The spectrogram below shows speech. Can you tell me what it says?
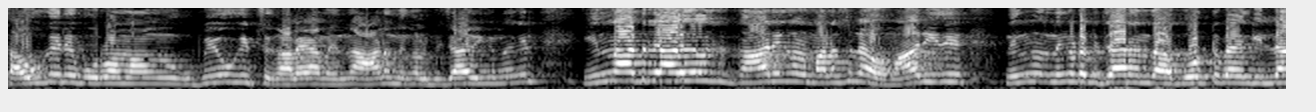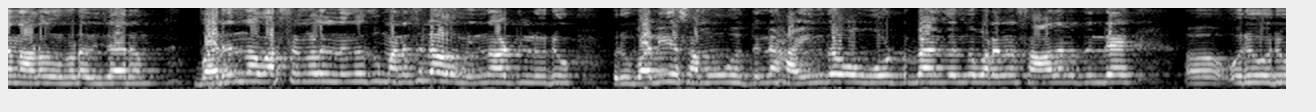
സൗകര്യപൂർവം ഉപയോഗിച്ച് കളയാമെന്നാണ് നിങ്ങൾ വിചാരിക്കുന്നതെങ്കിൽ ഇന്നാട്ടിലെ ആളുകൾക്ക് കാര്യങ്ങൾ മനസ്സിലാവും. ആ രീതിയിൽ നിങ്ങൾ നിങ്ങളുടെ വിചാരം എന്താ? വോട്ട് ബാങ്ക് ഇല്ല എന്നാണോ നിങ്ങളുടെ വിചാരം? വരുന്ന വർഷങ്ങളിൽ നിങ്ങൾക്ക് മനസ്സിലാവും. ഇന്നാട്ടിൽ ഒരു ഒരു വലിയ സമൂഹത്തിന്റെ ഹൈന്ദവ വോട്ട് ബാങ്ക് എന്ന് പറയുന്ന സാധനത്തിന്റെ ഒരു ഒരു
